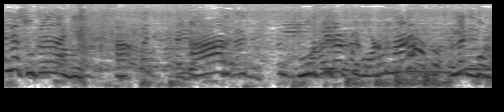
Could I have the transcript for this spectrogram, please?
মোবাইলে শুটে লাগে। আর মূর্তিটা একটু বড় না, অনেক বড়।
